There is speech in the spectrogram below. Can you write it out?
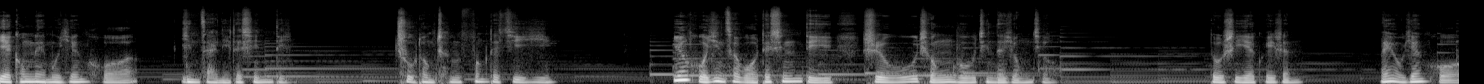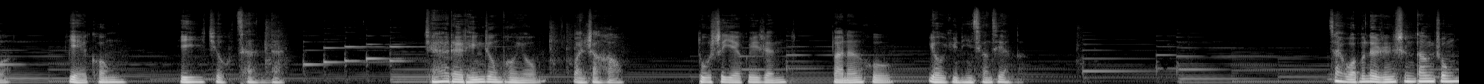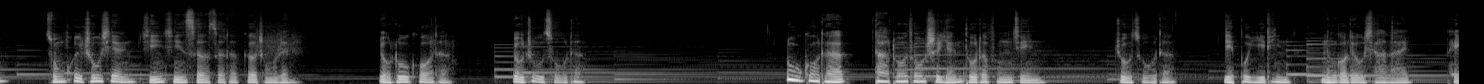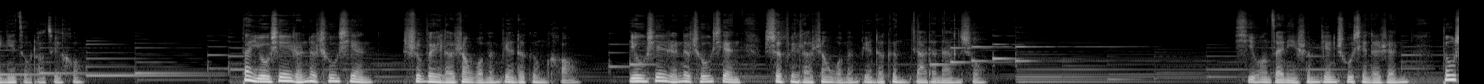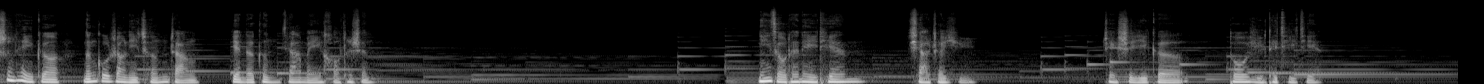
夜空那幕烟火，印在你的心底，触动尘封的记忆。烟火印在我的心底，是无穷无尽的永久。都市夜归人，没有烟火，夜空依旧灿烂。亲爱的听众朋友，晚上好，都市夜归人，暖暖湖又与您相见了。在我们的人生当中，总会出现形形色色的各种人，有路过的，有驻足的。路过的大多都是沿途的风景，驻足的也不一定能够留下来陪你走到最后。但有些人的出现是为了让我们变得更好，有些人的出现是为了让我们变得更加的难受。希望在你身边出现的人，都是那个能够让你成长、变得更加美好的人。你走的那天，下着雨。这是一个多雨的季节。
